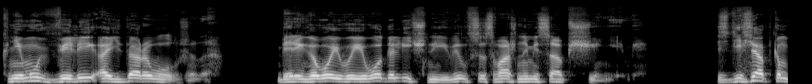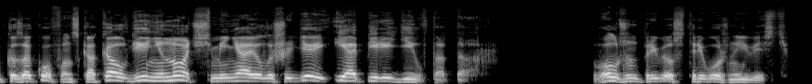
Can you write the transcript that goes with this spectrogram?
к нему ввели Айдара Волжина. Береговой воевода лично явился с важными сообщениями. С десятком казаков он скакал день и ночь, сменяя лошадей, и опередил татар. Волжин привез тревожные вести.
